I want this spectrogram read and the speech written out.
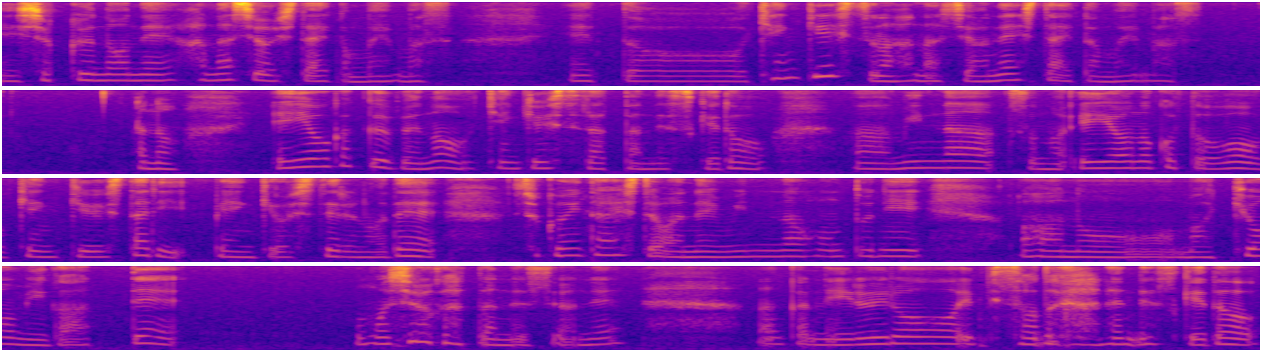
えー、食のね話をしたいと思いますえっと研究室の話をねしたいと思いますあの栄養学部の研究室だったんですけどあみんなその栄養のことを研究したり勉強してるので食に対してはねみんな本当にあの、まあ、興味があって面白かったんですよね。なんかねいろいろエピソードがあるんですけど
